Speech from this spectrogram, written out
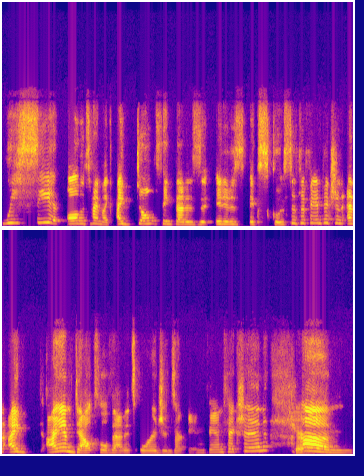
we see it all the time. Like i don't think that is it is exclusive to fan fiction and i i am doubtful that its origins are in fan fiction. Sure. um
